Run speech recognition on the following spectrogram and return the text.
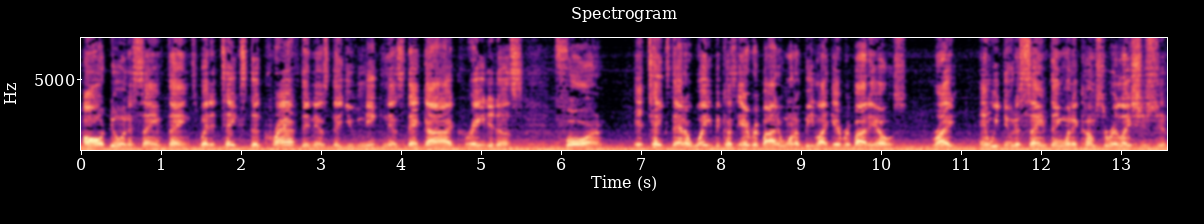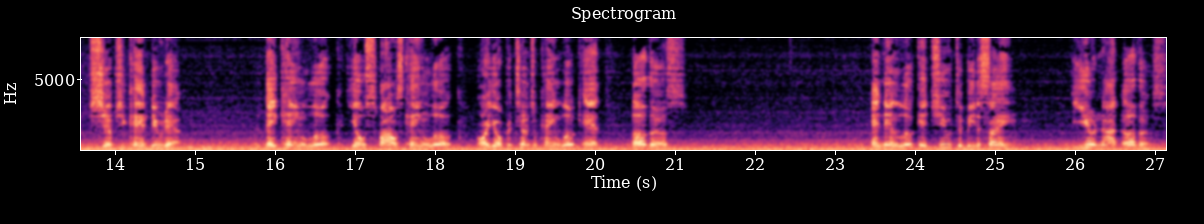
all doing the same things. But it takes the craftiness, the uniqueness that God created us for. It takes that away because everybody want to be like everybody else, right? And we do the same thing when it comes to relationships. You can't do that. They can't look. Your spouse can't look, or your potential can't look at others and then look at you to be the same. You're not others.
